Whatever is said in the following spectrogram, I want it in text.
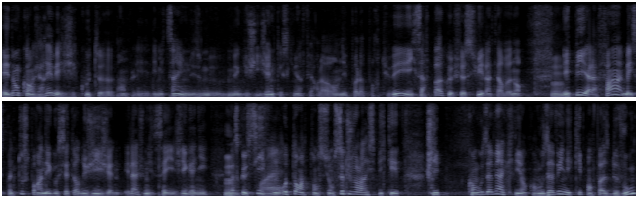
Et donc, quand j'arrive et j'écoute, euh, par exemple, les, les médecins, ils me disent, mais le mec du GIGN, qu'est-ce qu'il vient faire là? On n'est pas là pour tuer. Et ils savent pas que je suis l'intervenant. Mm. Et puis, à la fin, ben, ils se prennent tous pour un négociateur du GIGN. Et là, je me dis, ça y est, j'ai gagné. Parce que s'ils Ouais. font autant attention, ce que je veux leur expliquer, je dis, quand vous avez un client, quand vous avez une équipe en face de vous,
